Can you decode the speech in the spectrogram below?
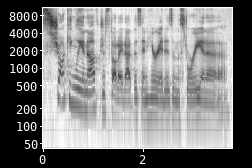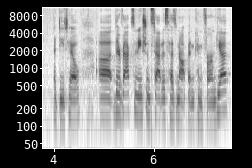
shockingly enough, just thought I'd add this in here. It is in the story in a, a detail. Uh, their vaccination status has not been confirmed yet,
